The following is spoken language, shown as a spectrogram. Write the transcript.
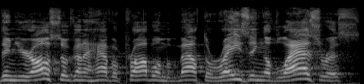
then you're also going to have a problem about the raising of Lazarus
